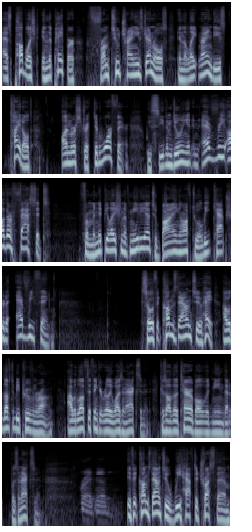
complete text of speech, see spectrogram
as published in the paper from two Chinese generals in the late 90s titled Unrestricted Warfare. We see them doing it in every other facet, from manipulation of media to buying off to elite capture to everything. So if it comes down to, hey, I would love to be proven wrong. I would love to think it really was an accident, because although terrible, it would mean that it was an accident Right. Yeah. if it comes down to we have to trust them,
